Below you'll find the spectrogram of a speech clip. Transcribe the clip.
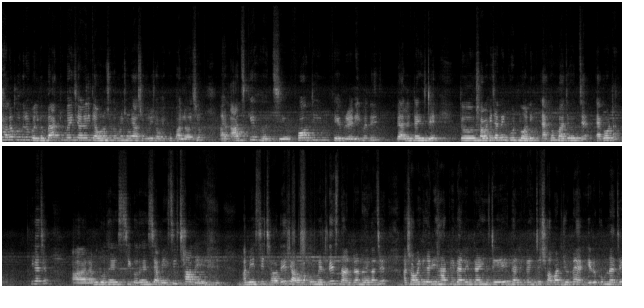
হ্যালো বন্ধুরা welcome back to my channel কেমন আছো তোমরা সবাই? আশা করি সবাই খুব ভালো আছো। আর আজকে হচ্ছে ফোরটিন ফেব্রুয়ারি মানে ভ্যালেন্টাইন্স ডে তো সবাইকে জানাই গুড মর্নিং এখন বাজে হচ্ছে এগারোটা, ঠিক আছে? আর আমি কোথায় এসেছি? কোথায় এসেছি? আমি এসেছি ছাদে। আমি এসেছি ছাদে জামা কাপড় মেলতে, স্নান টান হয়ে গেছে। আর সবাইকে জানি happy Valentine's day Valentine's day সবার জন্য এরকম না যে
